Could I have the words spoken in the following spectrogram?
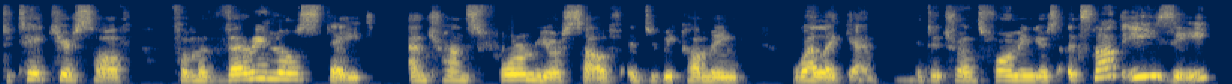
to take yourself from a very low state and transform yourself into becoming well again, into transforming yourself. It's not easy.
